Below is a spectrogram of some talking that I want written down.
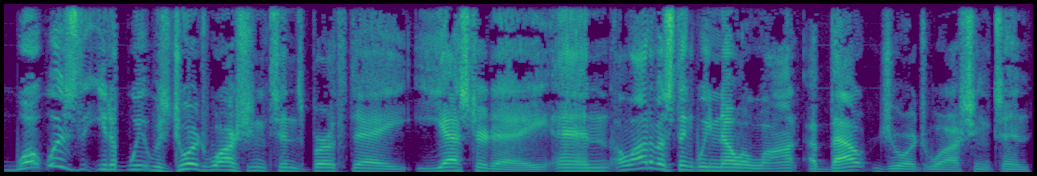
what was you know it was George Washington's birthday yesterday, and a lot of us think we know a lot about George Washington.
